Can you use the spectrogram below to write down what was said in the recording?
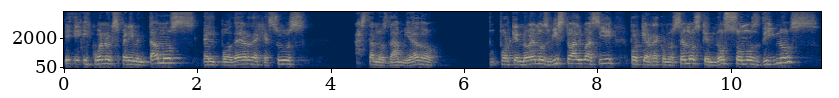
Y, y, cuando experimentamos el poder de Jesús, hasta nos da miedo, porque no hemos visto algo así, porque reconocemos que no somos dignos.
